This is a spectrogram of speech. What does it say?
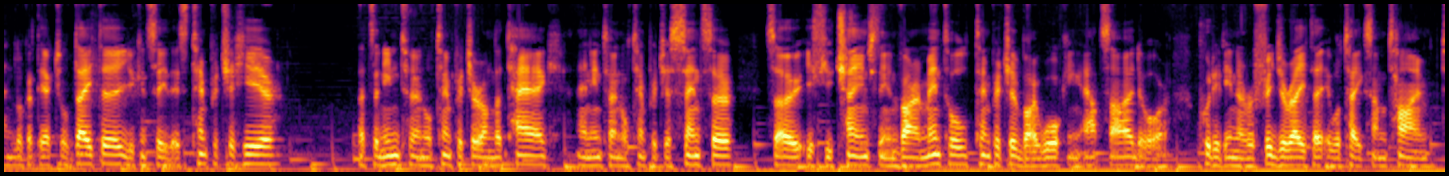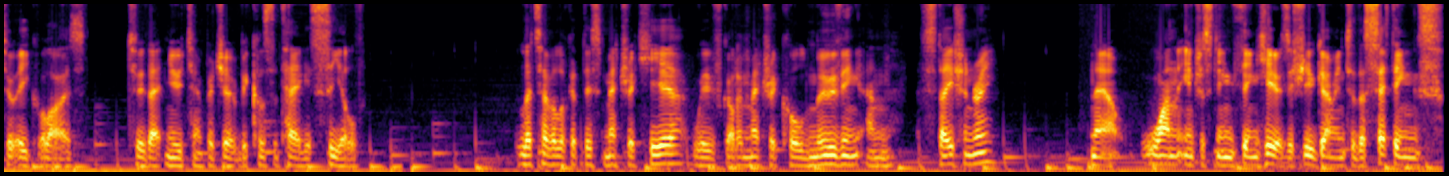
and look at the actual data you can see there's temperature here. That's an internal temperature on the tag, an internal temperature sensor. So if you change the environmental temperature by walking outside or put it in a refrigerator, it will take some time to equalize to that new temperature because the tag is sealed. Let's have a look at this metric here. We've got a metric called moving and stationary. Now, one interesting thing here is if you go into the settings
